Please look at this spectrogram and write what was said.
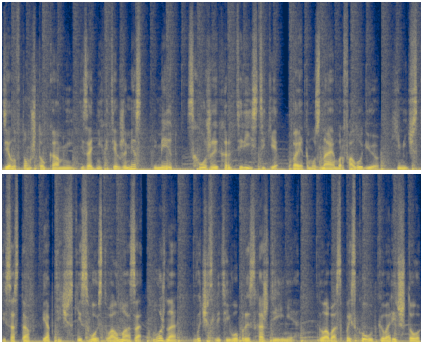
Дело в том, что камни из одних и тех же мест имеют схожие характеристики, поэтому, зная морфологию, химический состав и оптические свойства алмаза, можно вычислить его происхождение. Глава Space Code говорит, что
